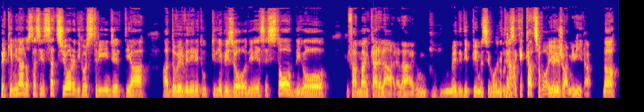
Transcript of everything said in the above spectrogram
perché mi danno sta sensazione di costringerti a, a dover vedere tutti gli episodi e se sto obbligo mi fa mancare l'aria, dai, non, mediti il primo, il secondo, il Scusa. terzo, che cazzo voglio? Io ho la mia vita, no?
